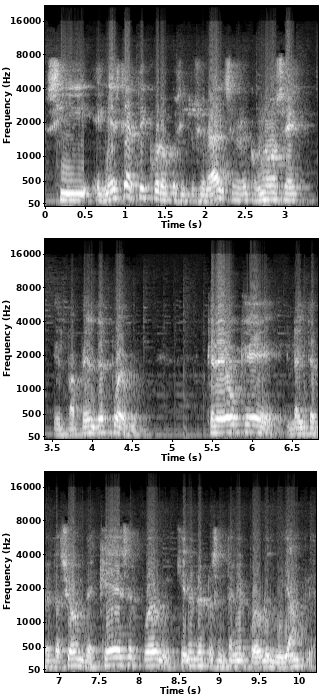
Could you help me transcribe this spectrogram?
Si en este artículo constitucional se reconoce el papel del pueblo, creo que la interpretación de qué es el pueblo y quiénes representan el pueblo es muy amplia.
